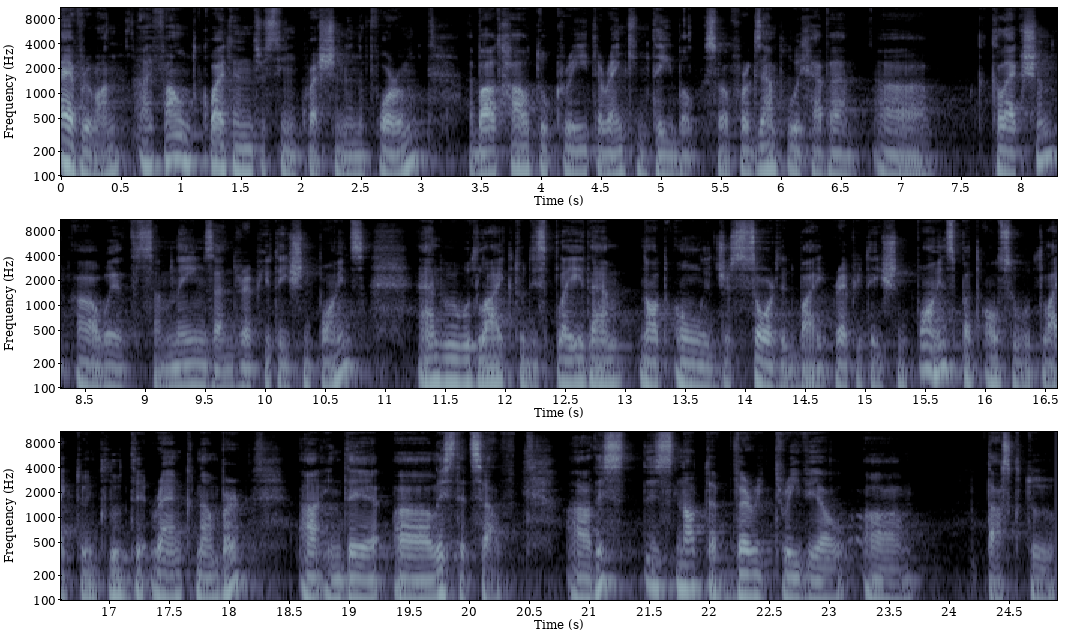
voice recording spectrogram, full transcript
everyone, I found quite an interesting question in the forum about how to create a ranking table. So for example, we have a, a collection uh, with some names and reputation points, and we would like to display them not only just sorted by reputation points, but also would like to include the rank number uh, in the uh, list itself. Uh, this, is not a very trivial um, task to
